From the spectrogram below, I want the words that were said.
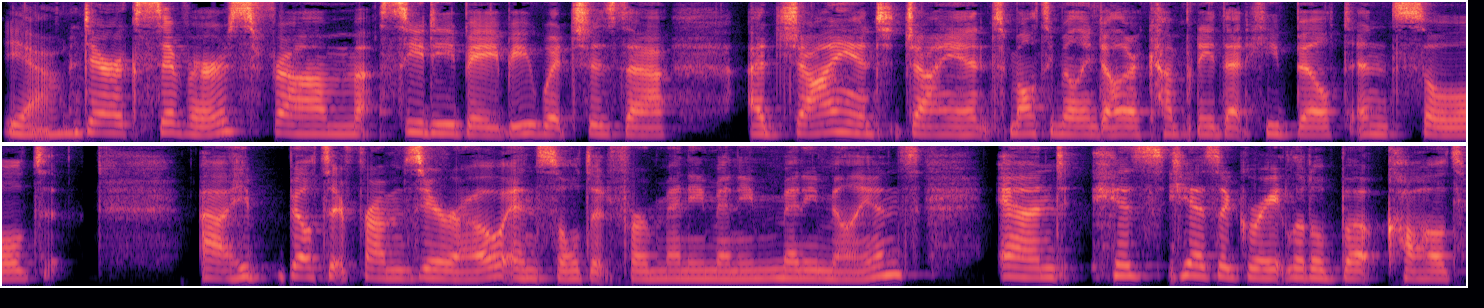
Yeah. Derek Sivers from CD Baby, which is a a giant, giant multi million dollar company that he built and sold. Uh, he built it from zero and sold it for many, many, many millions. And his he has a great little book called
